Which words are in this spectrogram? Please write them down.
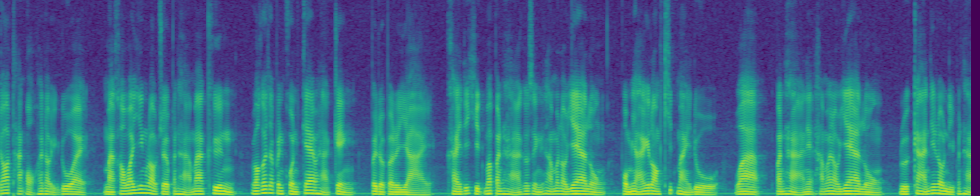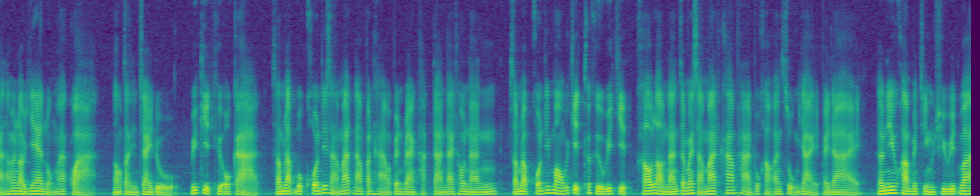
ยอดทางออกให้เราอีกด้วย หมายความว่ายิ่งเราเจอปัญหามากขึ้น เราก็จะเป็นคนแก้ปัญหาเก่งไปโดยปริยาย ใครที่คิดว่าปัญหาคือสิ่งที่ทำให้เราแย่ลง ผมอยากให้ลองคิดใหม่ดู ว่าปัญหาเนี่ยทำให้เราแย่ลง หรือการที่เราหนีปัญหาทำให้เราแย่ลงมากกว่า ลองตัดสินใจดู วิกฤตคือโอกาส สำหรับบุคคลที่สามารถนำปัญหามาเป็นแรงผลักดันได้เท่านั้นสำหรับคนที่มองวิกฤตก็คือวิกฤตเขาเหล่านั้นจะไม่สามารถข้ามผ่านภูเขาอันสูงใหญ่ไปได้ แล้วนี่คือความเป็นจริงของชีวิตว่า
